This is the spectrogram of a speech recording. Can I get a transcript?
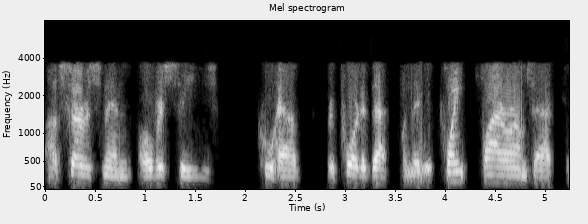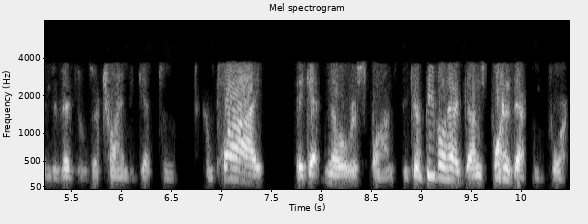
of servicemen overseas who have reported that when they would point firearms at individuals they're trying to get to, to comply, they get no response because people had guns pointed at them before.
